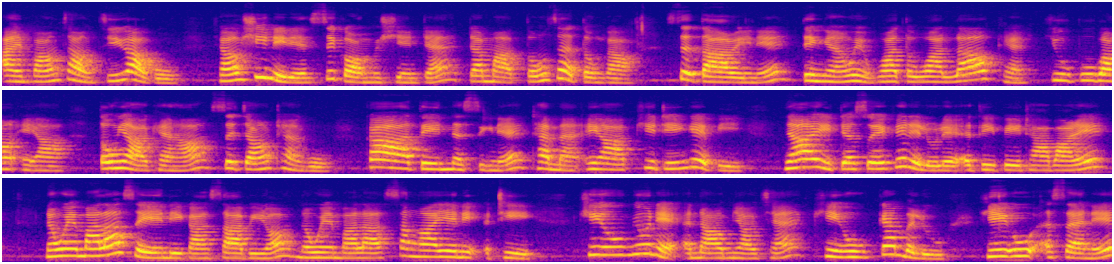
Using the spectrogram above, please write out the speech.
အိုင်ပေါင်းချောင်ကြီးရွာကိုရောက်ရှိနေတဲ့စစ်ကောင်မရှင်တပ်တပ်မ33ကစစ်သားတွေနဲ့တင်ငန်းဝင်ဝါတဝါလောက်ခံပြူပူပေါင်းအင်အား300ခန့်ဟာစစ်ကြောင်းထံကိုကာအသေးနှစ်စီးနဲ့ထပ်မံအင်အားဖြည့်တင်းခဲ့ပြီးညအိတက်ဆွဲခဲ့တယ်လို့လည်းအသိပေးထားပါတယ်။နိုဝင်ဘာလ10ရက်နေ့ကစပြီးတော့နိုဝင်ဘာလ15ရက်နေ့အထိခင်ဦးမြို့နယ်အနောက်မြောက်ချမ်းခင်ဦးကန့်ဘလူရေဦးအစံနဲ့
